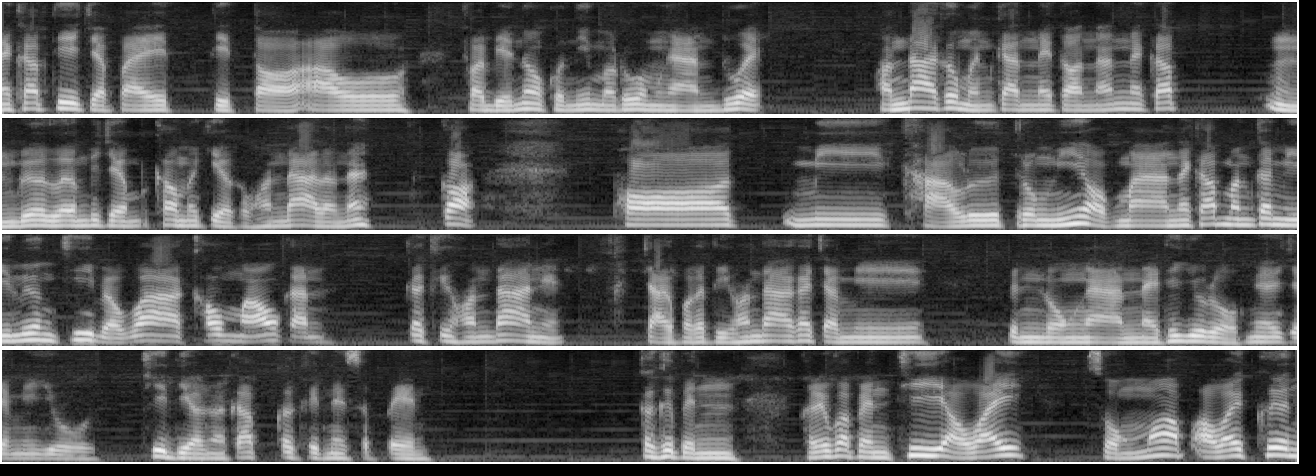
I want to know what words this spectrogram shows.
นะครับที่จะไปติดต่อเอา ฟาเบียโนคนนี้มาร่วมงานด้วย Honda ก็เหมือนกันในตอนนั้นนะครับอืมเริ่มที่จะเข้ามาเกี่ยวกับ Honda แล้วนะ ก็พอมีข่าวลือตรงนี้ออกมานะครับ มันก็มีเรื่องที่แบบว่าเข้าเมาส์กันก็คือ Honda เนี่ย จากปกติ Honda ก็จะมีเป็นโรงงานในที่ยุโรปเนี่ยจะมีอยู่ที่เดียวนะครับ ก็คือในสเปน ก็คือเป็นเขาเรียกว่าเป็นที่เอาไว้ส่งมอบเอาไว้เคลื่อน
